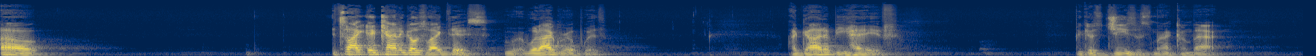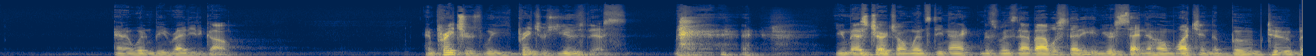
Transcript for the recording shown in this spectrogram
Uh, it's like, it kind of goes like this what I grew up with. I got to behave because Jesus might come back and I wouldn't be ready to go. And preachers, we preachers use this. you miss church on Wednesday night, miss Wednesday night Bible study, and you're sitting at home watching the boob tube.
